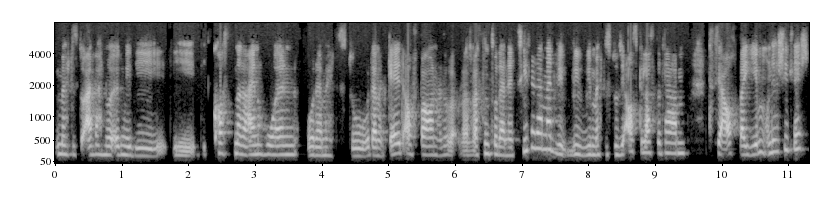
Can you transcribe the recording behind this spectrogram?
möchtest du einfach nur irgendwie die, die, die Kosten reinholen oder möchtest du damit Geld aufbauen? Also was sind so deine Ziele damit? Wie, wie, wie möchtest du sie ausgelastet haben? Das ist ja auch bei jedem unterschiedlich.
